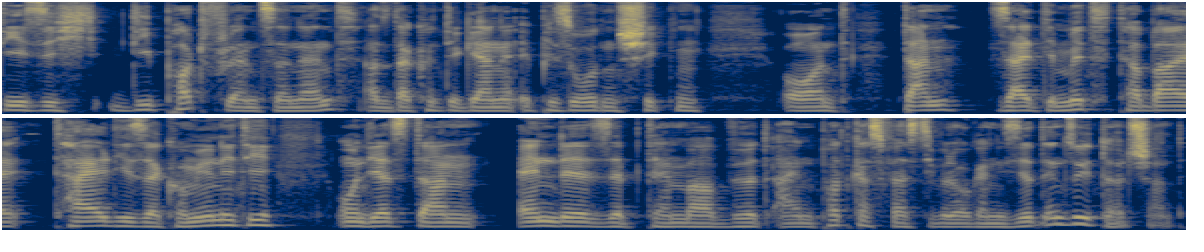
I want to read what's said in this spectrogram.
die sich die Podfluencer nennt. Also da könnt ihr gerne Episoden schicken und dann seid ihr mit dabei, Teil dieser Community. Und jetzt dann Ende September wird ein Podcast-Festival organisiert in Süddeutschland.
